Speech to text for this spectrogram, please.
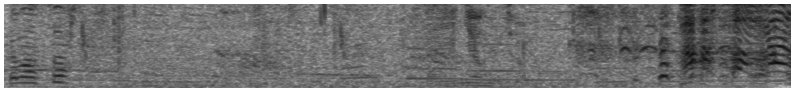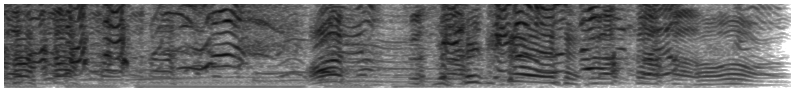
끊었어? 자 인형 좀 아, 제가, 제가 먼저 하는 거예요? 어.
